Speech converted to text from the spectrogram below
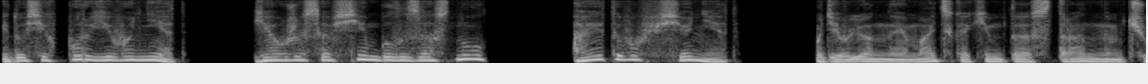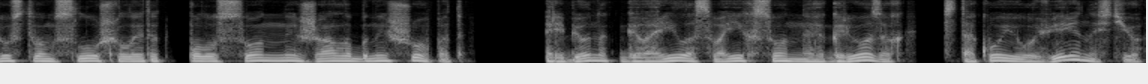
и до сих пор его нет. Я уже совсем было заснул, а этого все нет». Удивленная мать с каким-то странным чувством слушала этот полусонный жалобный шепот. Ребенок говорил о своих сонных грезах с такой уверенностью,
